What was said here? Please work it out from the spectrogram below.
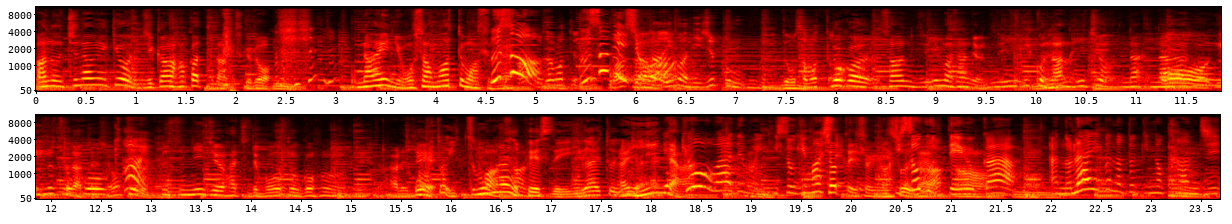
あのちなみに今日時間計ってたんですけど、ないに収まってますね。嘘！嘘でしょ？今20分で収まっただから三十今三十一個七一応な七分ずつだったでしょ？はいそして二十八で冒頭五分あれで。いつもぐらいのペースで意外といいんい？や今日はでも急ぎましたよ、急ぐっていうかあのライブの時の感じ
